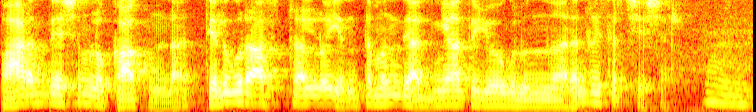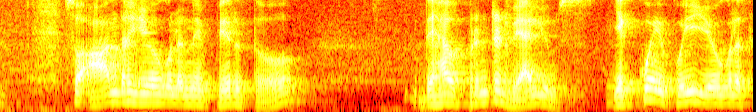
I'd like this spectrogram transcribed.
భారతదేశంలో కాకుండా తెలుగు రాష్ట్రాల్లో ఎంతమంది అజ్ఞాత యోగులు ఉన్నారని రీసెర్చ్ చేశారు. సో ఆంధ్ర యోగులు అనే పేరుతో దే హ్యావ్ ప్రింటెడ్ వాల్యూమ్స్. ఎక్కువైపోయి యోగుల సంఖ్య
